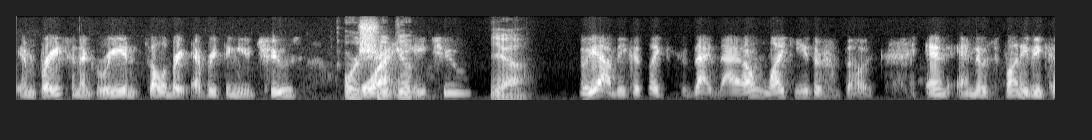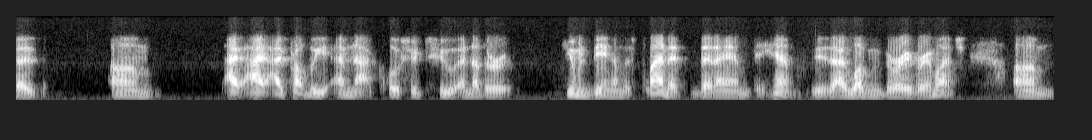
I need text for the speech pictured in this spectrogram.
embrace and agree and celebrate everything you choose, Or or shoot I you? hate you? Yeah. Yeah, because like 'cause that I don't like either of those, and and it was funny because um, I, I, I probably am not closer to another human being on this planet than I am to him because I love him very very much. Um,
